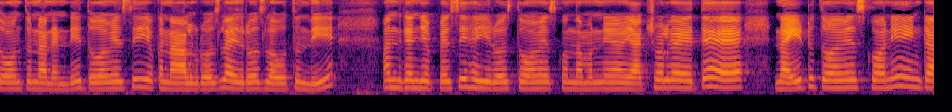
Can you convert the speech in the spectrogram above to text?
తోముతున్నానండి. తోమేసి ఒక నాలుగు రోజులు ఐదు రోజులు అవుతుంది. అందుకని చెప్పేసి "హే, ఈరోజు తోమేసుకుందాము నేను యాక్చువల్గా అయితే నైట్ తోమేసుకొని ఇంకా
